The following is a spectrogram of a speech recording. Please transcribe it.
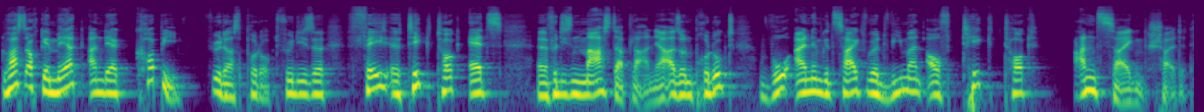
Du hast auch gemerkt an der Copy für das Produkt, für diese äh, TikTok-Ads, äh, für diesen Masterplan, ja, also ein Produkt, wo einem gezeigt wird, wie man auf TikTok Anzeigen schaltet.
